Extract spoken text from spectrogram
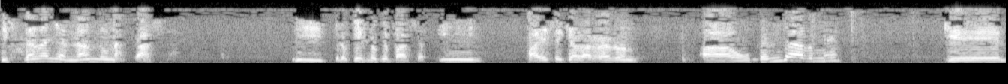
están allanando una casa. Y, ¿Pero qué es lo que pasa? Y parece que agarraron a un gendarme que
